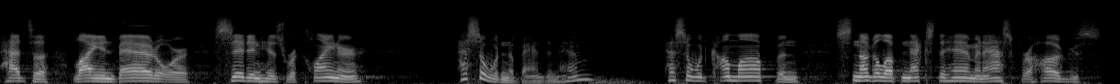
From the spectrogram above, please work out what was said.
had to lie in bed or sit in his recliner, Hesse wouldn't abandon him. Hesse would come up and snuggle up next to him and ask for hugs.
